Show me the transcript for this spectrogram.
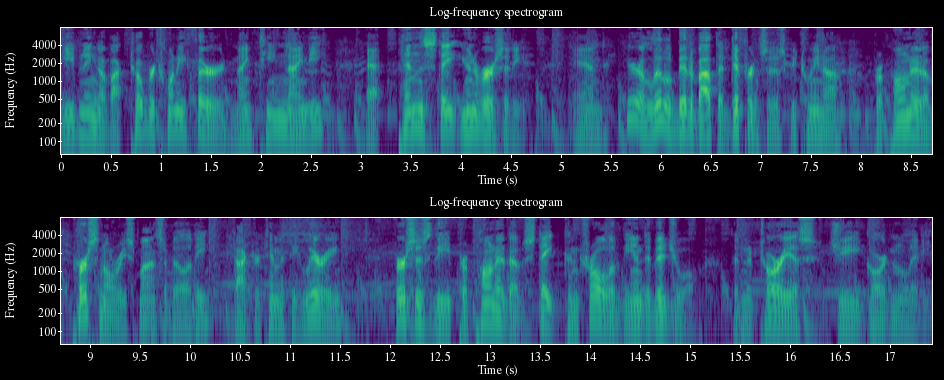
evening of October 23rd, 1990, at Penn State University, and hear a little bit about the differences between a proponent of personal responsibility, Dr. Timothy Leary, versus the proponent of state control of the individual, the notorious G. Gordon Liddy.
